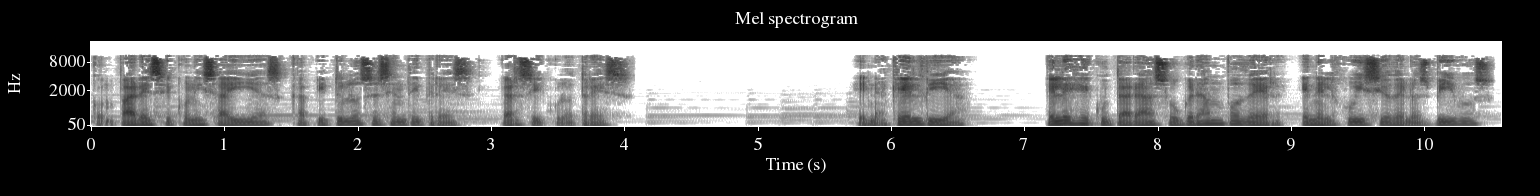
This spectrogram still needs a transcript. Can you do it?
Compárese con Isaías capítulo 63 versículo 3. En aquel día, él ejecutará su gran poder en el juicio de los vivos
